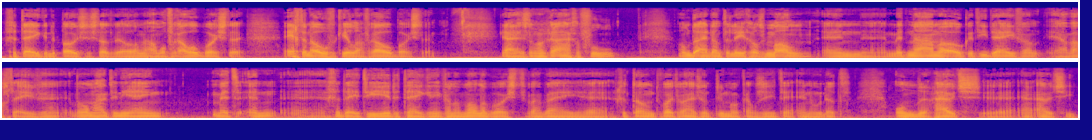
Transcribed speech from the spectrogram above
getekende posters dat wel, maar allemaal vrouwenborsten. Echt een overkill aan vrouwenborsten. Ja, dat is toch een raar gevoel om daar dan te liggen als man. En met name ook het idee van, ja, wacht even, waarom houdt er niet één met een uh, gedetailleerde tekening van een mannenborst... waarbij uh, getoond wordt waar zo'n tumor kan zitten... en hoe dat onderhuids uh, eruit ziet.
